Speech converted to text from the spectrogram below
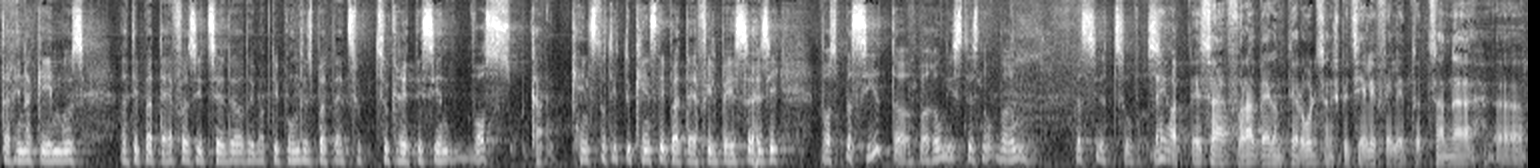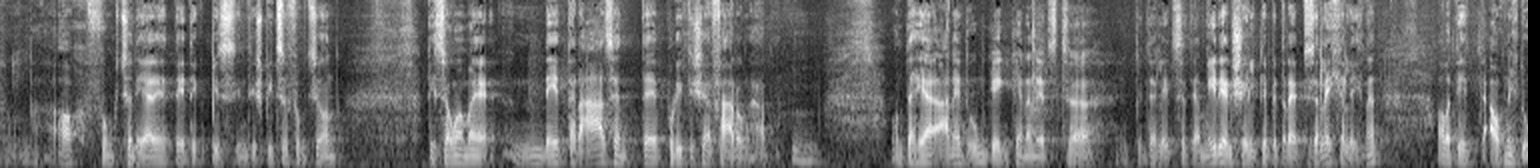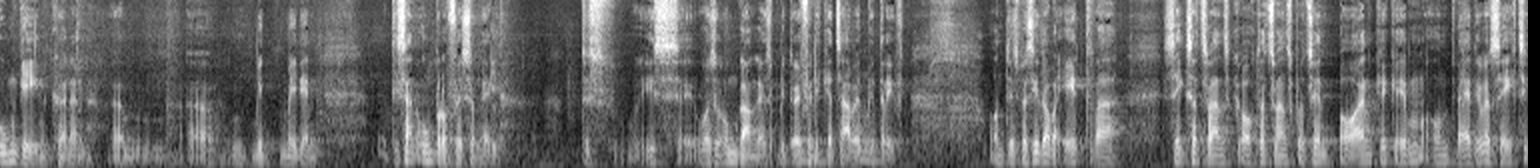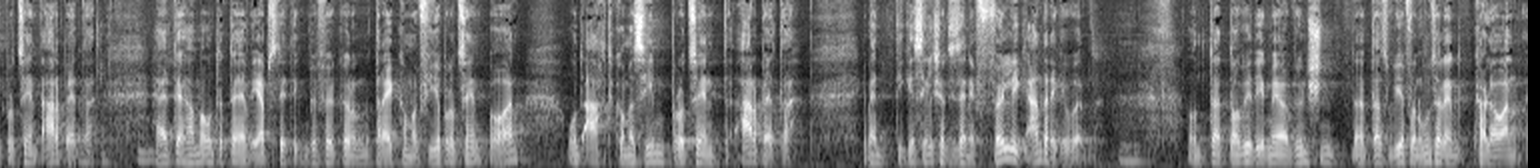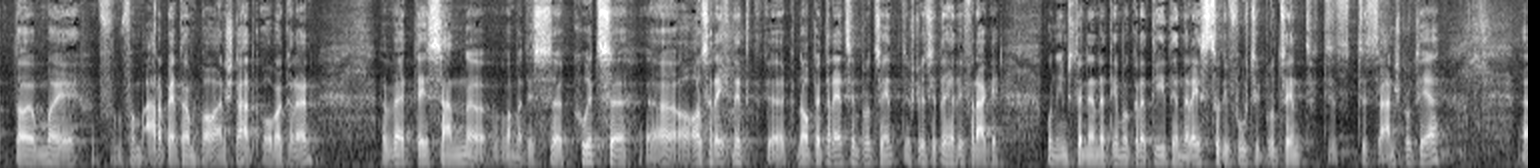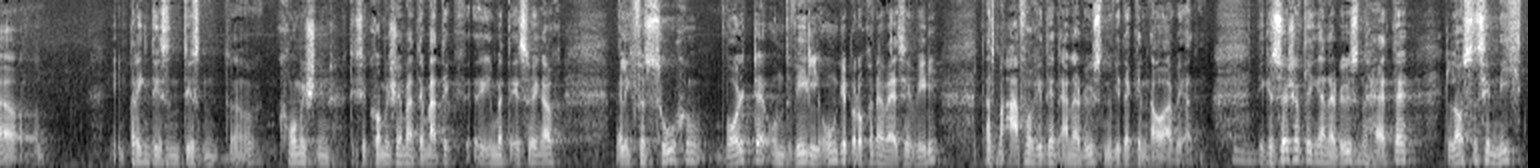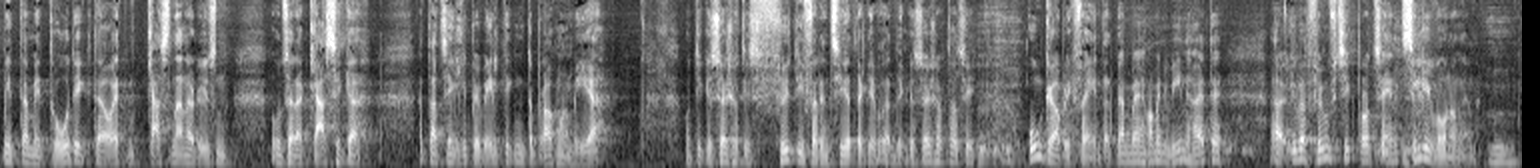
darin ergehen muss, äh, die Parteivorsitzende oder überhaupt die Bundespartei zu, zu kritisieren. Was kann, kennst du die? Du kennst die Partei viel besser als ich. Was passiert da? Warum ist das noch? Warum passiert sowas? Naja, das, äh, Vorarlberg und Tirol sind spezielle Fälle. Dort sind äh, auch Funktionäre tätig bis in die Spitzenfunktion, die, sagen wir mal, nicht rasende politische Erfahrung haben. Mhm. Und daher auch nicht umgehen können. Jetzt, äh, ich bin der Letzte, der Medienschelte betreibt, das ist ja lächerlich, nicht? aber die auch nicht umgehen können ähm, äh, mit Medien. Die sind unprofessionell. Das ist, was den Umgang mit Öffentlichkeitsarbeit mhm. betrifft. Und das passiert aber etwa 26, 28 Prozent Bauern gegeben und weit über 60 Prozent Arbeiter. Mhm. Heute haben wir unter der erwerbstätigen Bevölkerung 3,4 Prozent Bauern und 8,7 Prozent Arbeiter. Ich meine, die Gesellschaft ist eine völlig andere geworden. Mhm. Und da, da würde ich mir wünschen, dass wir von unseren Kalauern da mal vom, vom Arbeiter- und Bauernstaat runterkriegen weil das sind, äh, wenn man das äh, kurz äh, ausrechnet, knappe 13 Prozent. Da stellt sich daher die Frage, wo nimmst du in einer Demokratie den Rest, so die 50 Prozent des, des Anspruchs her? Ich bringe diesen, diesen komischen, diese komische Mathematik immer deswegen auch, weil ich versuchen wollte und will, ungebrochenerweise will, dass wir einfach in den Analysen wieder genauer werden. Mhm. Die gesellschaftlichen Analysen heute lassen sich nicht mit der Methodik der alten Klassenanalysen unserer Klassiker tatsächlich bewältigen, da brauchen wir mehr. Und die Gesellschaft ist viel differenzierter geworden. Die Gesellschaft hat sich unglaublich verändert. Wir haben in Wien heute äh, über 50 Prozent Singlewohnungen. Mhm.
